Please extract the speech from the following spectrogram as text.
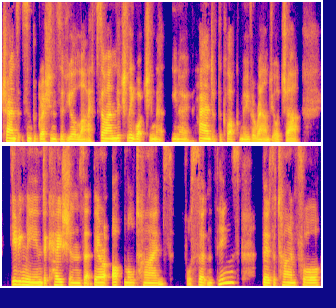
transits and progressions of your life. So I'm literally watching that, you know, hand of the clock move around your chart giving me indications that there are optimal times for certain things. There's a time for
